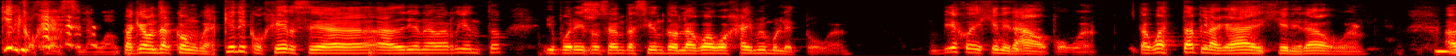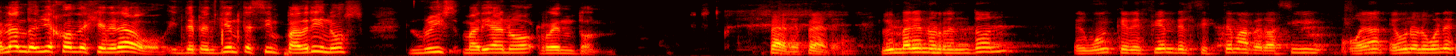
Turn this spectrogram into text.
Quiere cogérsela, weón. ¿Para qué andar con weas? Quiere cogerse a, Adriana Barriento y por eso se anda haciendo la guagua Jaime Mulet, po, weón. Viejo degenerado, po, weón. Esta weá está plagada de degenerado, weón. Hablando de viejos degenerados, independientes sin padrinos, Luis Mariano Rendón. Espérate, espérate. Luis Mariano Rendón, el weón que defiende el sistema, pero así, weón, es uno de los buenos.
